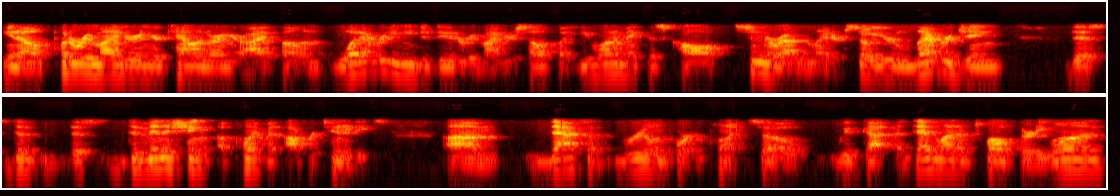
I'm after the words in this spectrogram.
you know, put a reminder in your calendar on your iPhone, whatever you need to do to remind yourself, but you want to make this call sooner rather than later. So you're leveraging this this diminishing appointment opportunities. Um, that's a real important point. So we've got a deadline of 1231.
